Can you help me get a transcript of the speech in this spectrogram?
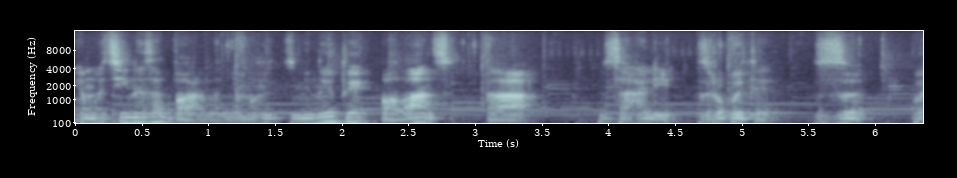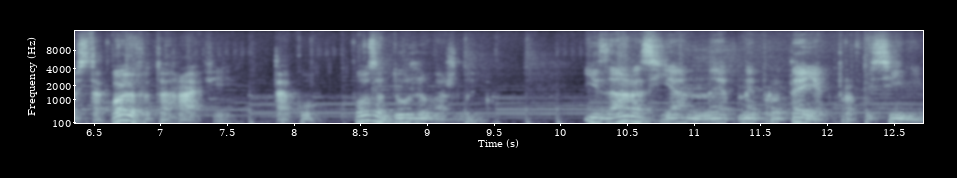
емоційне забарвлення, можуть змінити баланс та взагалі зробити з ось такої фотографії таку поза дуже важлива. І зараз я не, не про те, як професійні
